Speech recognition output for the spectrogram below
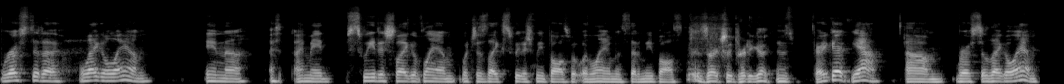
roasted a leg of lamb in uh I made Swedish leg of lamb, which is like Swedish meatballs, but with lamb instead of meatballs. it's actually pretty good It was very good. Yeah. Um, roasted leg of lamb.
